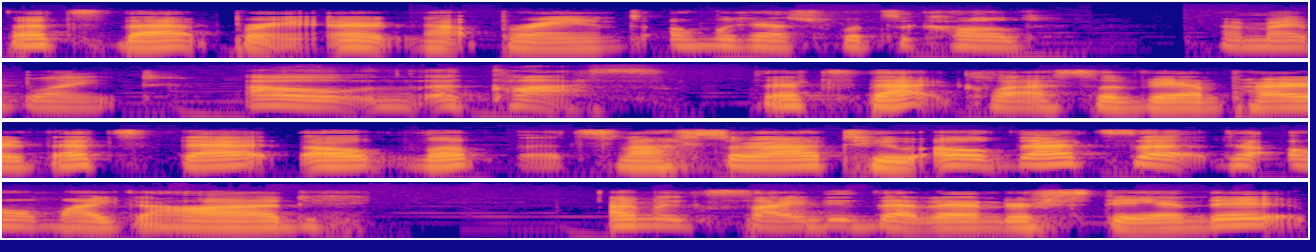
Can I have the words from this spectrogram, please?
that's that brand, er, not brand. Oh my gosh, what's it called? Am I blanked? Oh, a class. That's that class of vampire. That's that. Oh, nope, that's Nosferatu. Oh, that's that. Oh my god. I'm excited that I understand it.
